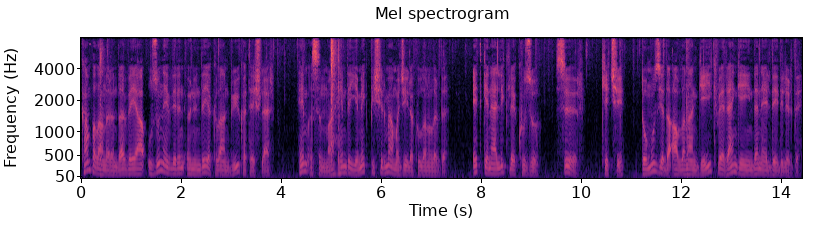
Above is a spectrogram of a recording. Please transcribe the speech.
Kamp alanlarında veya uzun evlerin önünde yakılan büyük ateşler, hem ısınma hem de yemek pişirme amacıyla kullanılırdı. Et genellikle kuzu, sığır, keçi, domuz ya da avlanan geyik ve ren geyiğinden elde edilirdi.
